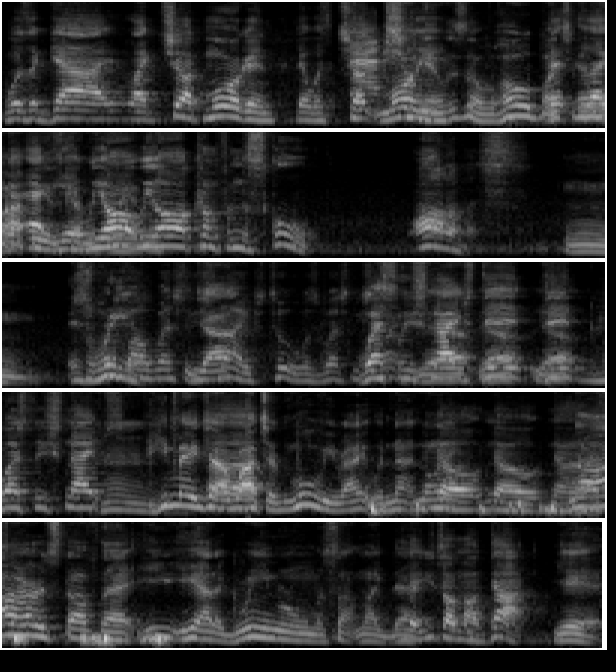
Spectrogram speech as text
was a guy like Chuck Morgan that was Chuck actually Morgan. There's a whole bunch that- of like, Nuwaubians yeah, we all we all come from the school, all of us. Hmm. It's so what real. about Wesley Yeah. Snipes too? Was Wesley Wesley Snipes? Snipes Yeah, did yeah, yeah. did Wesley Snipes. He made y'all Uh, watch a movie, right? With not knowing No, no, no. No, I heard stuff that he, he had a green room or something like No, that. you talking about Doc? yeah.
